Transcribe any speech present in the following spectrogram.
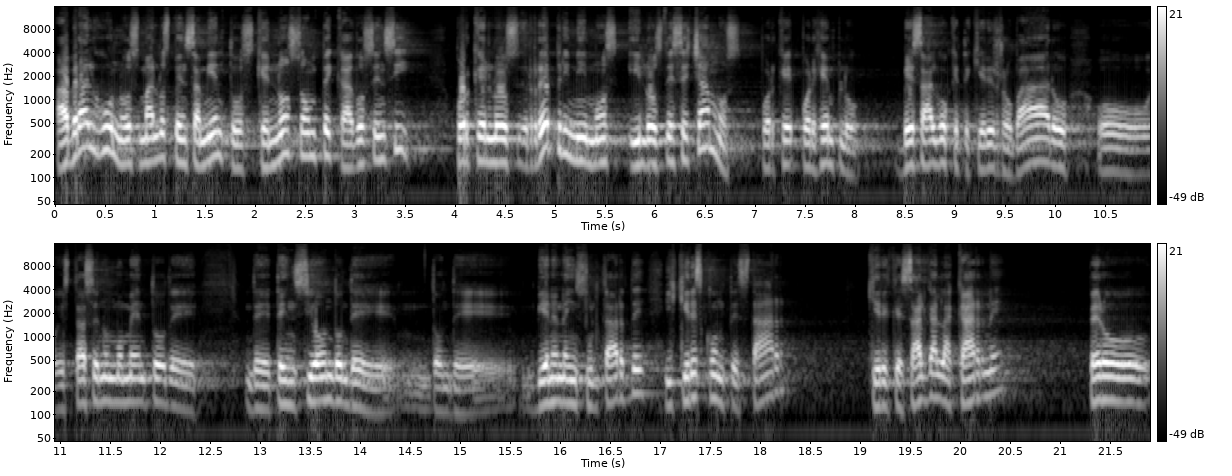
Habrá algunos malos pensamientos que no son pecados en sí, porque los reprimimos y los desechamos. Porque, por ejemplo, ves algo que te quieres robar o, estás en un momento de, tensión donde, donde vienen a insultarte y quieres contestar, quieres que salga la carne, pero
